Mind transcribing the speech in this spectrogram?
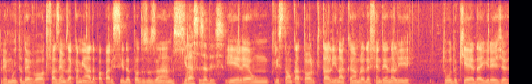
Ele é muito devoto. Fazemos a caminhada para Aparecida todos os anos. Graças a Deus. E ele é um cristão católico que está ali na Câmara defendendo ali tudo que é da igreja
